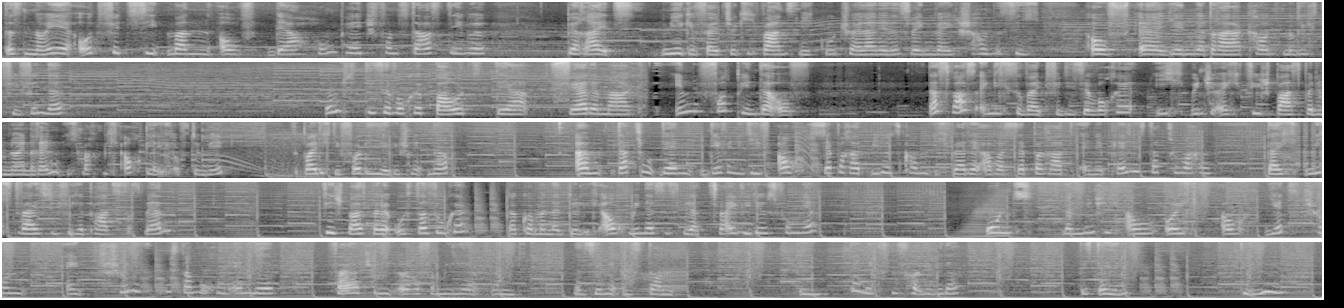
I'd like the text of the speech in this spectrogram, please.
Das neue Outfit sieht man auf der Homepage von Star Stable bereits. Mir gefällt wirklich wahnsinnig gut schon alleine, deswegen werde ich schauen, dass ich auf äh, jedem der drei Accounts möglichst viel finde. Und diese Woche baut der Pferdemarkt in Fort Pinter auf. Das war's eigentlich soweit für diese Woche. Ich wünsche euch viel Spaß bei dem neuen Rennen. Ich mache mich auch gleich auf den Weg, sobald ich die Folge hier geschnitten habe. Ähm, dazu werden definitiv auch separat Videos kommen. Ich werde aber separat eine Playlist dazu machen, da ich nicht weiß, wie viele Parts das werden. Viel Spaß bei der Ostersuche. Da kommen natürlich auch mindestens wieder zwei Videos von mir. Und dann wünsche ich auch, euch auch jetzt schon ein schönes Osterwochenende. Feiert schon mit eurer Familie und dann sehen wir uns dann in der nächsten Folge wieder. Bis dahin. Tschüss.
